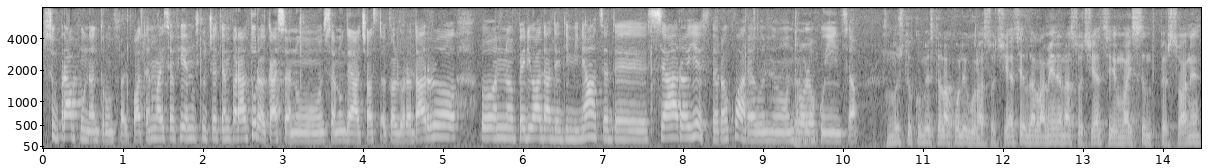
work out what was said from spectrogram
se suprapună într-un fel. Poate numai să fie nu știu ce temperatură ca să nu, să nu dea această căldură, dar uh, în perioada de dimineață, de seară, este răcoare în, într-o Da. locuință. Nu știu cum este la colegul în asociație, dar la mine în asociație mai sunt persoane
